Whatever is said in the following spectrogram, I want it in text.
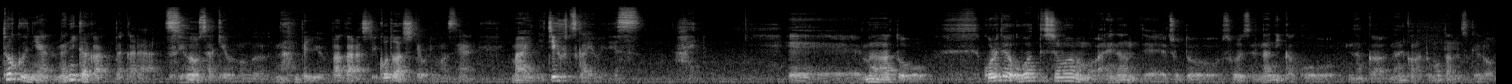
特にあの何かがあったから強いお酒を飲むなんていうバカらしいことはしておりません。毎日二日酔いです。はい。えー、まああとこれで終わってしまうのもあれなんでちょっとそうですね何かこうなんか何かなと思ったんですけど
